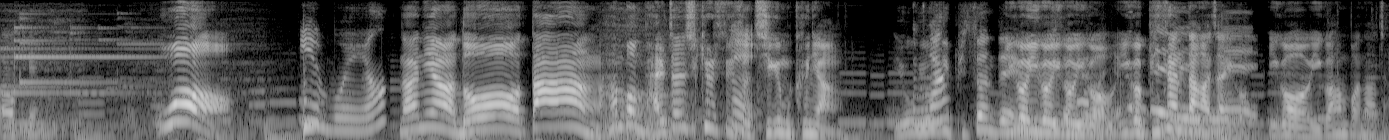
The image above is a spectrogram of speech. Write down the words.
아, 오케이. 우와 이게 뭐예요? 나니야 너 땅 한번 발전시킬 수 있어 네. 지금 그냥. 요? 여기 비싼데. 이거 이거 이거 이거. 이거 비싼 땅 하자 네. 이거 이거 이거 한번 하자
